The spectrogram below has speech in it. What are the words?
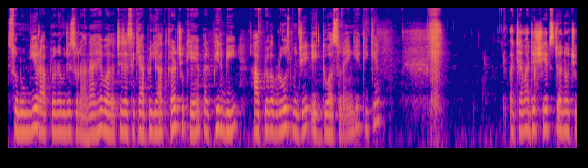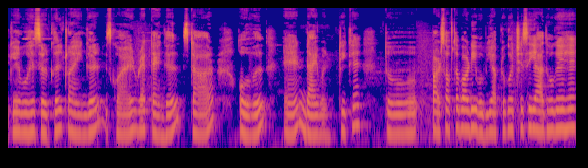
सुनूँगी और आप लोगों ने मुझे सुनाना है बहुत अच्छे, जैसे कि आप लोग याद कर चुके हैं, पर फिर भी आप लोग अब रोज़ मुझे एक दुआ सुनाएँगे, ठीक है? अच्छा हमारे शेप्स डन हो चुके हैं, वो है circle triangle square rectangle star oval and diamond ठीक है? तो पार्ट्स ऑफ़ द बॉडी वो भी आप लोग को अच्छे से याद हो गए हैं,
